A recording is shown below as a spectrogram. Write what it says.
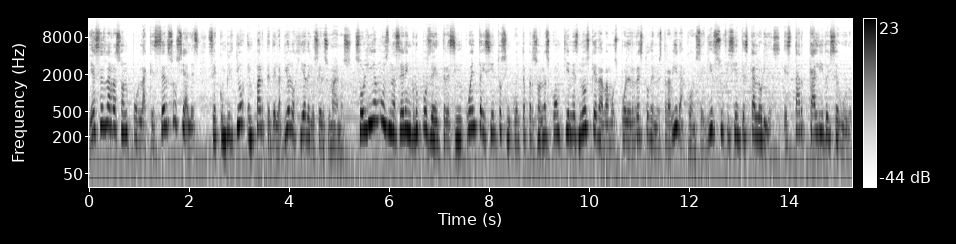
Y esa es la razón por la que ser sociales se convirtió en parte de la biología de los seres humanos. Solíamos nacer en grupos de entre 50 y 150 personas con quienes nos quedábamos por el resto de nuestra vida. Conseguir suficientes calorías, estar cálido y seguro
